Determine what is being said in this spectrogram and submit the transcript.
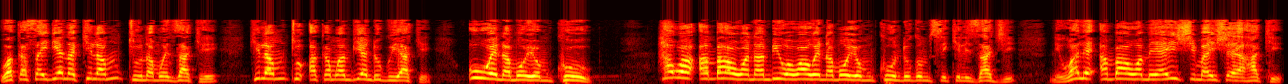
wakasaidiana kila mtu na mwenzake kila mtu akamwambia ndugu yake uwe na moyo mkuu hawa ambao wanaambiwa wawe na moyo mkuu ndugu msikilizaji ni wale ambao wameyaishi maisha ya haki.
